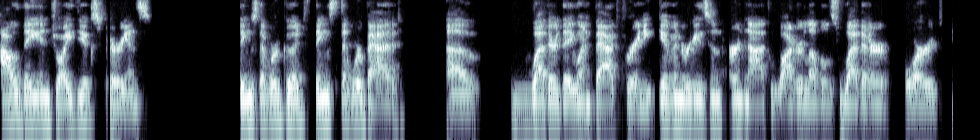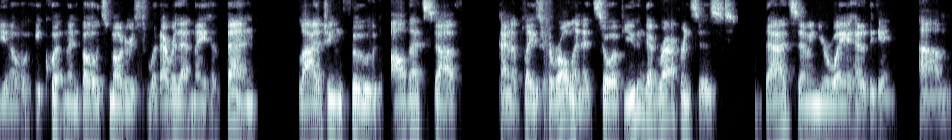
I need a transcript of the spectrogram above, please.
how they enjoyed the experience things that were good things that were bad uh, whether they went bad for any given reason or not water levels weather or you know equipment boats motors whatever that may have been lodging food all that stuff kind of plays a role in it. So if you can get references that's i mean you're way ahead of the game. Um,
